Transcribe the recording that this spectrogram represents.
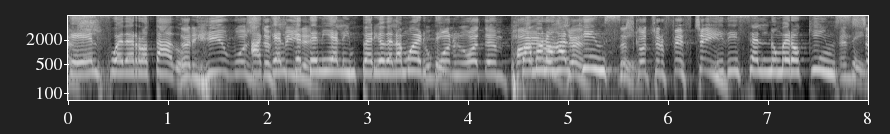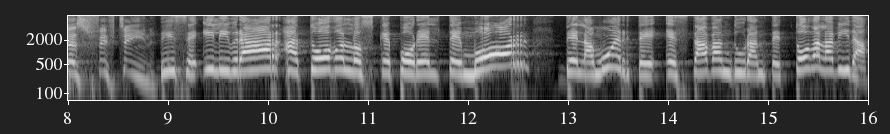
que él fue derrotado. Aquel que tenía el imperio de la muerte. Vámonos al death. 15. Let's go to the Y 15. dice el número And 15. says 15. Dice, y librar a todos los que por el temor de la muerte estaban durante toda la vida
